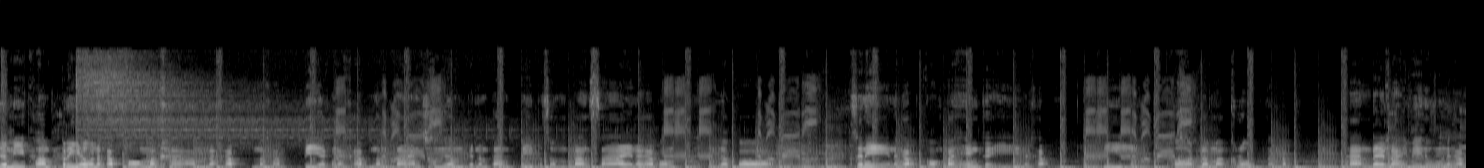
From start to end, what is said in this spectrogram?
จะมีความเปรี้ยวนะครับของมะขามนะครับมะขามเปียกนะครับ น้ำตาลเชื่อมเป็นน้ำตาลปี๊บผสมน้ำตาลทรายนะครับผม แล้วก็ เสน่ห์นะครับของปลาแห้งเจะอีนะครับ ที่ทอดแล้วมาโขลกนะครับ ทานได้หลายเมนูนะครับ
